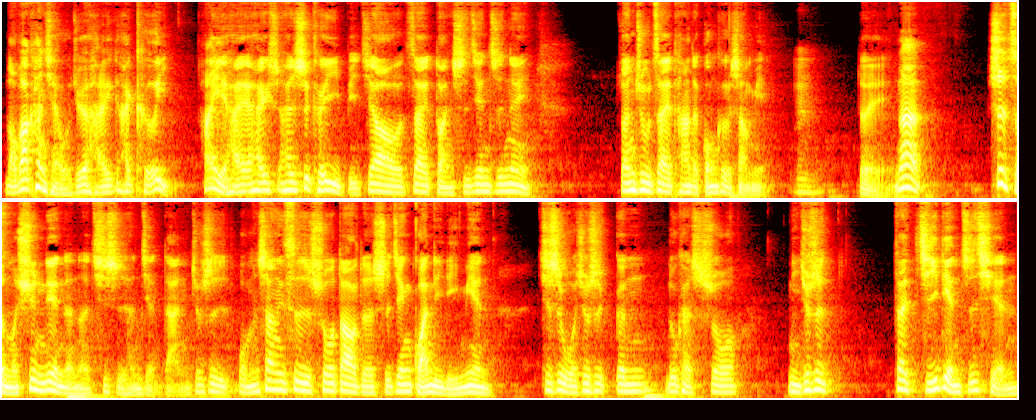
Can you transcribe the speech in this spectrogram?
老爸看起来，我觉得还还可以，他也还还是还是可以比较在短时间之内。专注在他的功课上面，嗯，对，那是怎么训练的呢？其实很简单，就是我们上一次说到的时间管理里面，其实我就是跟 Lucas 说，你就是在几点之前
